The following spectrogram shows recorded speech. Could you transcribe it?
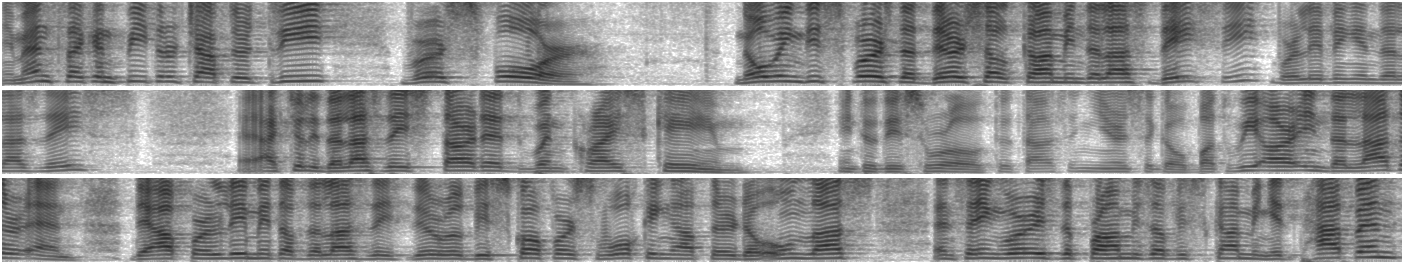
Amen. 2 Peter chapter 3, verse 4. Knowing this first, that there shall come in the last days. See, we're living in the last days. Uh, actually, the last days started when Christ came into this world 2,000 years ago. But we are in the latter end, the upper limit of the last days. There will be scoffers walking after their own lusts and saying, Where is the promise of his coming? It happened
